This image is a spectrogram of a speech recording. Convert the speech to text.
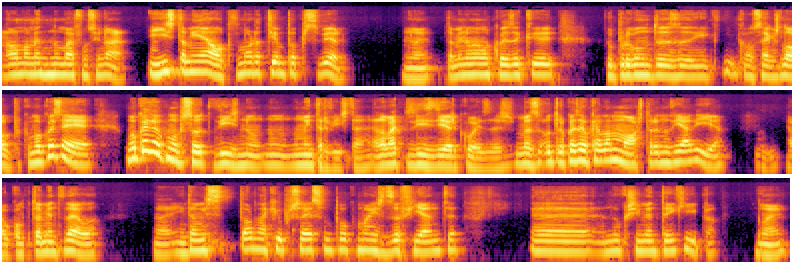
normalmente não vai funcionar. E isso também é algo que demora tempo a perceber, não é? Também não é uma coisa que tu perguntas e consegues logo, porque uma coisa é, uma coisa é o que uma pessoa te diz num- num- numa entrevista, ela vai-te dizer coisas, mas outra coisa é o que ela mostra no dia a dia, Uhum. é o comportamento dela, é? Então isso torna aqui o processo um pouco mais desafiante, eh, no crescimento da equipa, não é?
